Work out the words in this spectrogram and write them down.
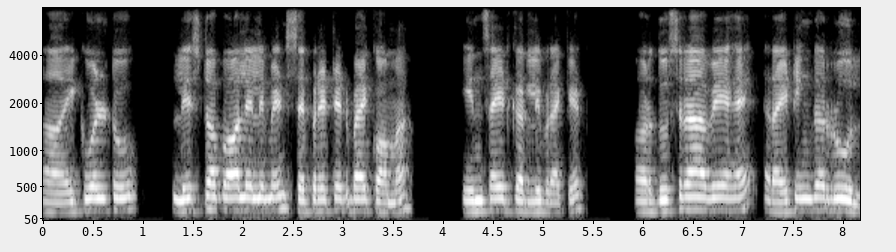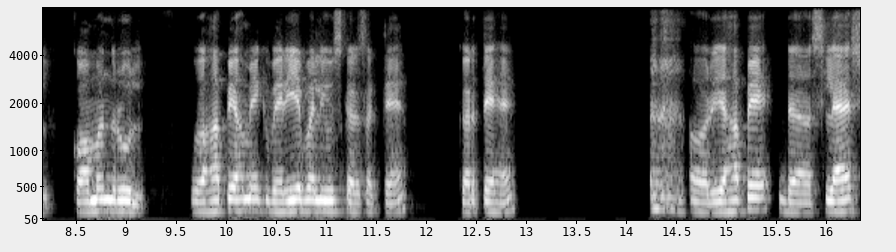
equal to list of all element separated by comma inside curly bracket और दूसरा वे है writing the rule common rule वहाँ पे हम एक वेरिएबल यूज़ कर सकते हैं, करते हैं। और यहाँ पे स्लैश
